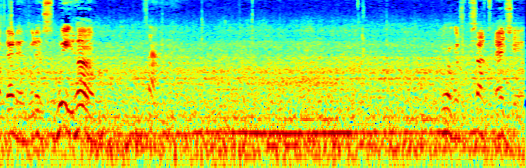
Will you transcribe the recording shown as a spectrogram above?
fuck that is, but it's sweet, huh? Sir. We're gonna get some shots of that shit.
